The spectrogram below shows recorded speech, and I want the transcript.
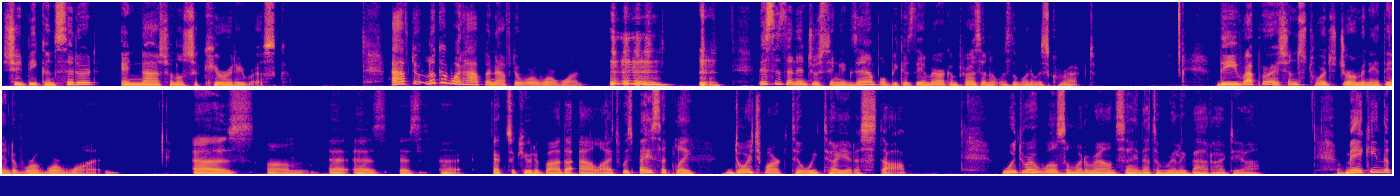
should be considered a national security risk. After look at what happened after World War One. this is an interesting example because the American president was the one who was correct. The reparations towards Germany at the end of World War One, as um, as as uh, executed by the Allies, was basically Deutschmark till we tell you to stop. Woodrow Wilson went around saying that's a really bad idea, making the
